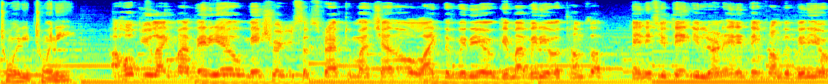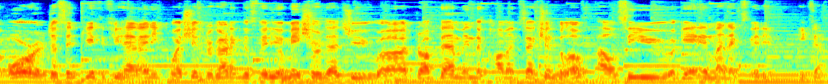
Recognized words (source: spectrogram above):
2020 I hope you like my video make sure you subscribe to my channel like the video give my video a thumbs up and if you think you learned anything from the video or just in case if you have any questions regarding this video, make sure that you uh, drop them in the comment section below. I'll see you again in my next video. Peace out.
